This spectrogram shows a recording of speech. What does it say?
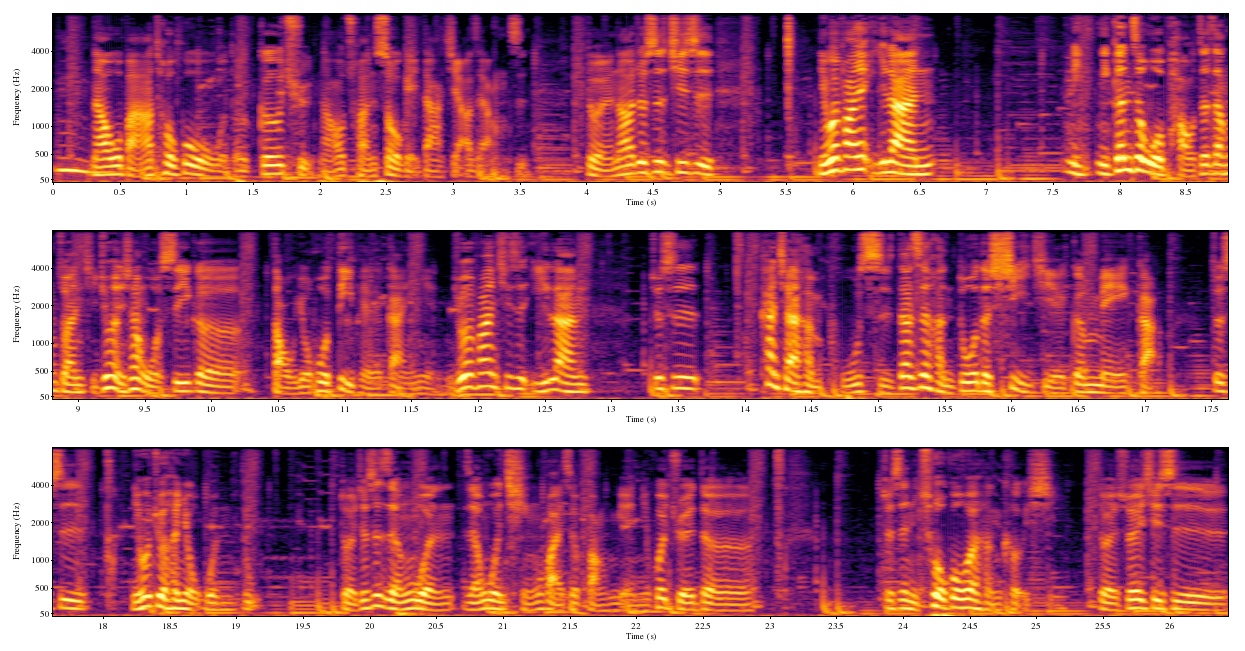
嗯，然后我把它透过我的歌曲，然后传授给大家这样子。对，然后就是其实你会发现宜兰，你你跟着我跑这张专辑，就很像我是一个导游或地陪的概念，你就会发现其实宜兰就是看起来很朴实，但是很多的细节跟美感，就是你会觉得很有温度。对，就是人文人文情怀这方面，你会觉得就是你错过会很可惜。对，所以其实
